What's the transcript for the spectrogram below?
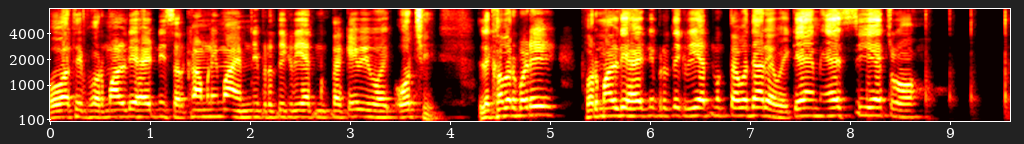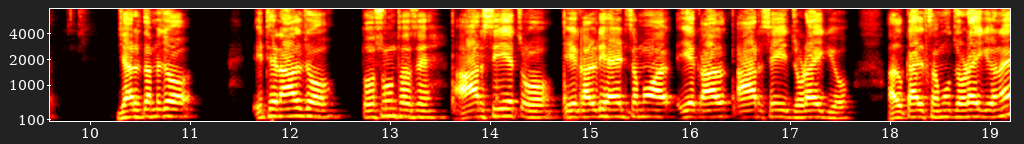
હોવાથી ફોર્માલ્ડીહાઇડની સરખામણીમાં એમની પ્રતિક્રિયાત્મકતા કેવી હોય, ઓછી. એટલે ખબર પડી, ફોર્માલ્ડીહાઇડની પ્રતિક્રિયાત્મકતા વધારે હોય. કેમ? એસસીએચઓ જ્યારે તમે જો ઇથેનોલ જો, તો શું થશે? આરસીએચઓ એક આલ્ડીહાઇડ સમૂહ, એક આર છે જોડાઈ ગયો. અલ્કાઇલ સમૂહ જોડાઈ ગયો ને,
